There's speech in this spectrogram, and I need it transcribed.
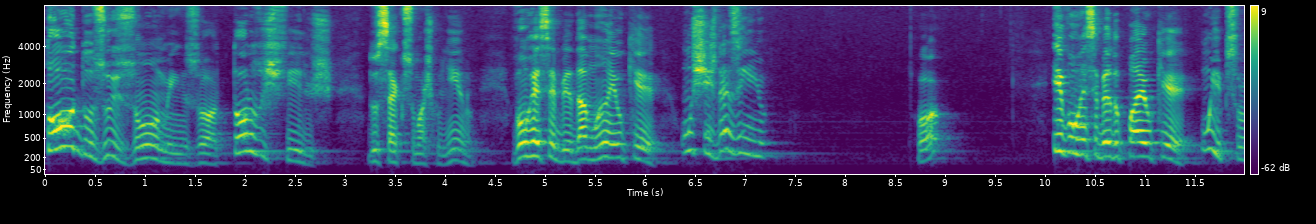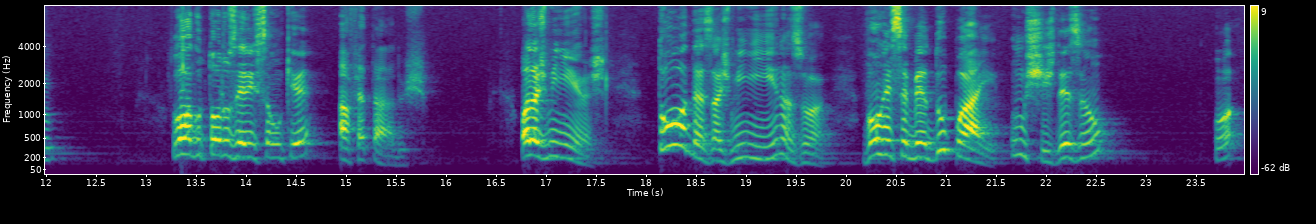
Todos os homens, ó, todos os filhos do sexo masculino vão receber da mãe o quê? Um XDzinho. Ó. E vão receber do pai o quê? Um Y. Logo, todos eles são o quê? Afetados. Olha as meninas. Todas as meninas, ó, vão receber do pai um XDzão, ó,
